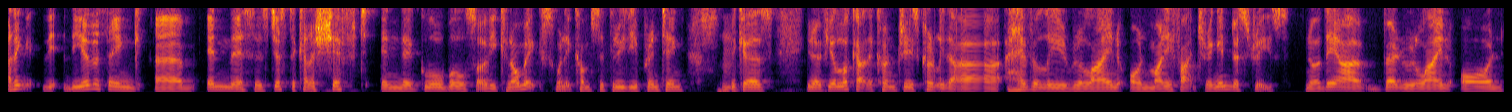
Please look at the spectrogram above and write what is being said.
I think the, the other thing um, in this is just to kind of shift in the global sort of economics when it comes to 3D printing, hmm. because you know if you look at the countries currently that are heavily relying on manufacturing industries, you know they are very reliant on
